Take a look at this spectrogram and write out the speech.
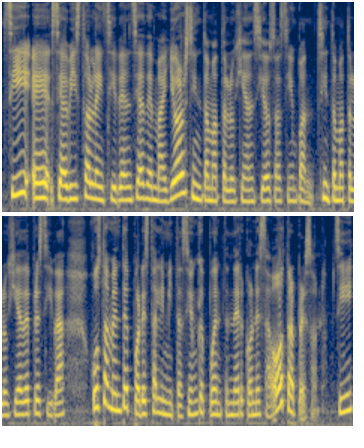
sí eh, se ha visto la incidencia de mayor sintomatología ansiosa, sintomatología depresiva, justamente por esta limitación que pueden tener con esa otra persona, ¿sí?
